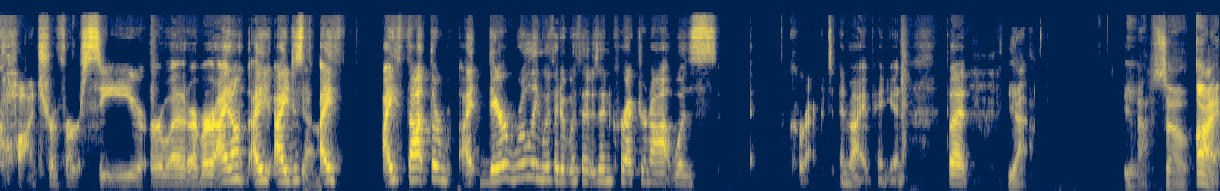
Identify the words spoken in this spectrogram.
controversy or whatever. I don't. I. I just. Yeah. I. I thought the I, their ruling with it, whether it was incorrect or not, was correct in my opinion. But Yeah. Yeah. So, all right,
